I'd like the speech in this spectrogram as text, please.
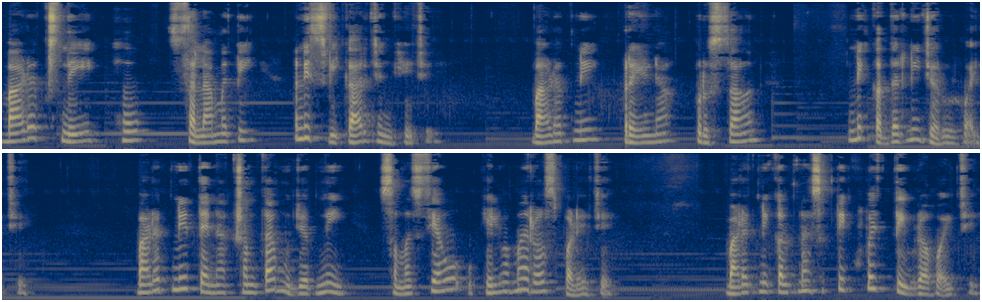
બાળક સ્નેહ, હું, સલામતી અને સ્વીકાર ઝંખે છે. બાળકને પ્રેરણા, પ્રોત્સાહન અને કદરની જરૂર હોય છે. બાળકને તેના ક્ષમતા મુજબની સમસ્યાઓ ઉકેલવામાં રસ પડે છે. બાળકની કલ્પના શક્તિ ખૂબ જ તીવ્ર હોય છે.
